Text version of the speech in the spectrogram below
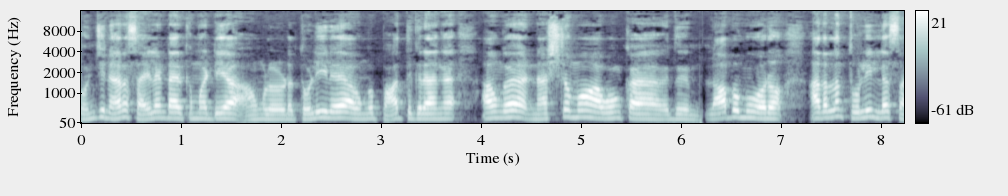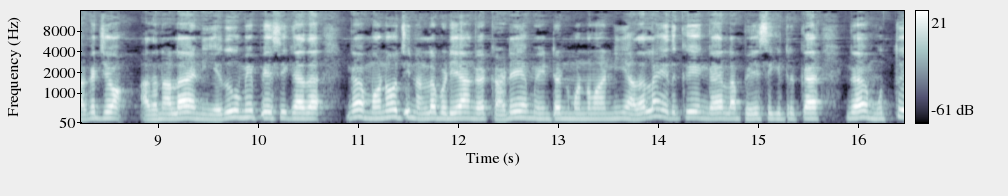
கொஞ்ச நேரம் சைலண்டாக இருக்க மாட்டியா? அவங்களோட தொழிலை அவங்க பார்த்துக்கிறாங்க அவங்க நஷ்டமும் ஆகும் க இது லாபமும் வரும். அதெல்லாம் தொழிலில் சகஜம். அதனால் நீ எதுவுமே பேசிக்காத. இங்கே மனோஜ் நல்லபடியாக அங்கே கடையை மெயின்டைன் பண்ணுவான். நீ அதெல்லாம் எதுக்கு இங்கே எல்லாம் பேசிக்கிட்டு இருக்க? இங்கே முத்து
